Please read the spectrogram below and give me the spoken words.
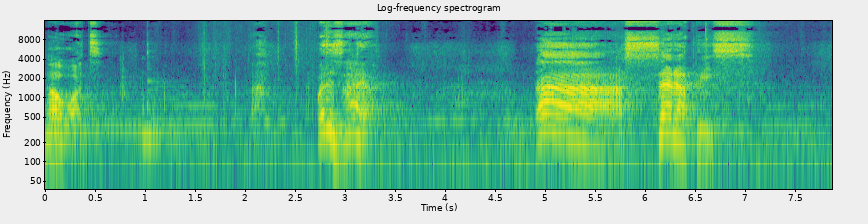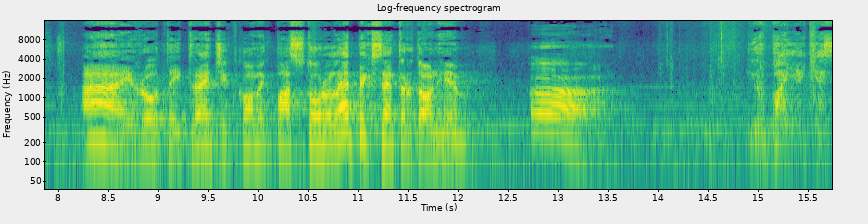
Now what? Ah, Where is Aya? Ah, Serapis. I wrote a tragic comic pastoral epic centered on him. Ah, You're by, I guess.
